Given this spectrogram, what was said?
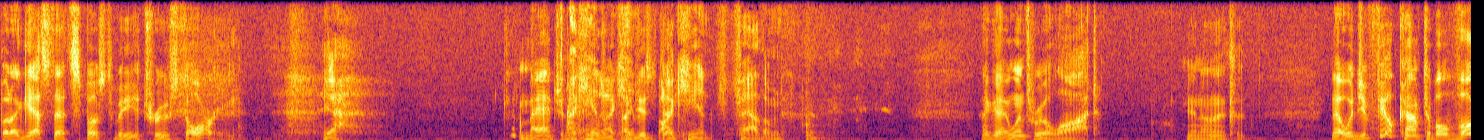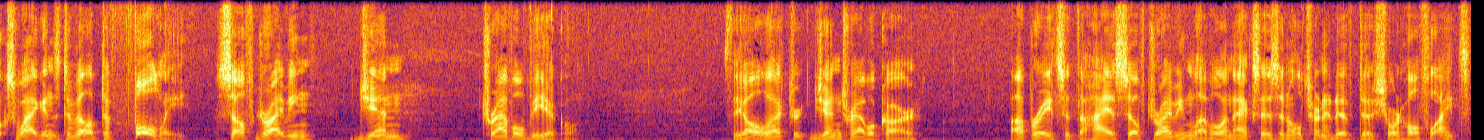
But I guess that's supposed to be a true story. yeah. Can't imagine. I can't. I can't. I, just, I, can't fathom. that guy went through a lot. You know. It's a, now, would you feel comfortable? Volkswagen's developed a fully self-driving Gen travel vehicle. It's the all-electric Gen travel car. Operates at the highest self-driving level and acts as an alternative to short-haul flights.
